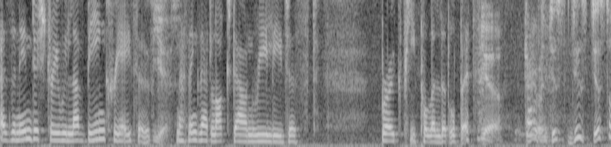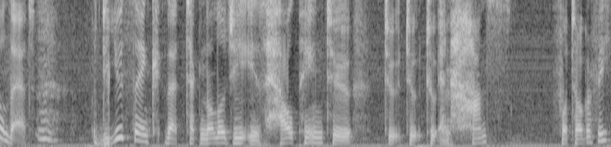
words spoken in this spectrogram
as an industry we love being creative. Yes. And I think that lockdown really just broke people a little bit. Yeah. Carin, just, just, just on that, do you think that technology is helping to, to, to, to enhance photography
